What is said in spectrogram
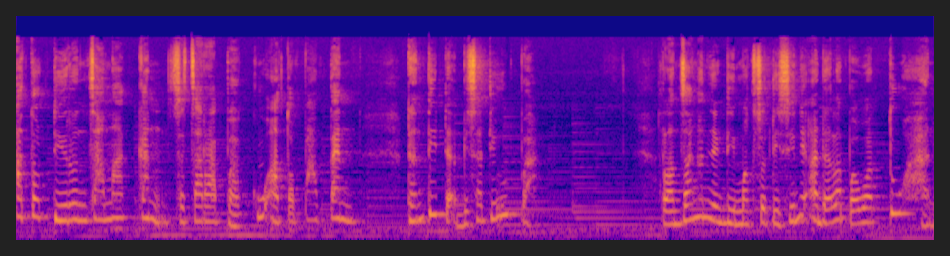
atau direncanakan secara baku atau paten dan tidak bisa diubah Rancangan yang dimaksud di sini adalah bahwa Tuhan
